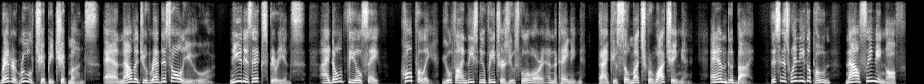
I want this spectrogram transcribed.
Read a rule, Chippy Chipmunks. And now that you've read this, all you need is experience. I don't feel safe. Hopefully, you'll find these new features useful or entertaining. Thank you so much for watching, and goodbye. This is Winnie the Pooh, now singing off.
